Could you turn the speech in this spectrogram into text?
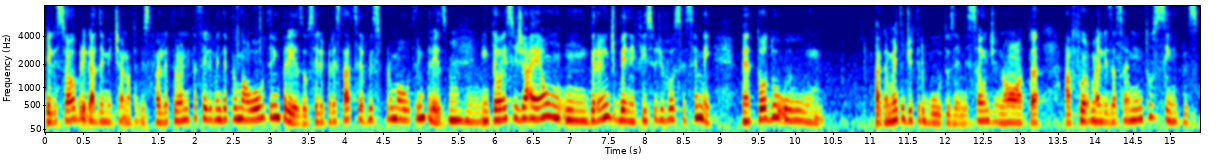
Ele só é obrigado a emitir a nota fiscal eletrônica se ele vender para uma outra empresa ou se ele prestar serviço para uma outra empresa. Uhum. Então, esse já é um, um, grande benefício de você ser MEI. Né? Todo o pagamento de tributos, emissão de nota, a formalização é muito simples.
